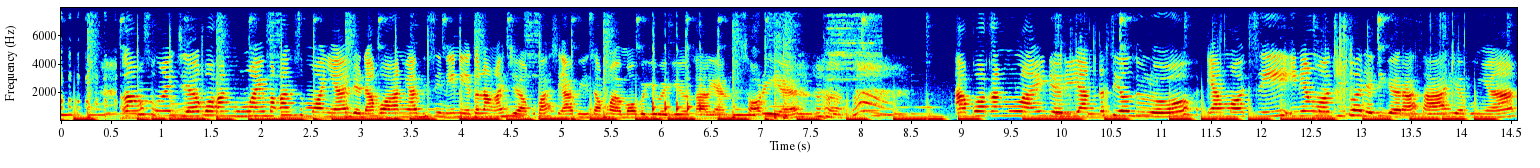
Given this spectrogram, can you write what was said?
Langsung aja aku akan mulai makan semuanya dan aku akan ngabisin ini. Tenang aja aku pasti habis. Aku nggak mau bagi-bagi ke kalian. Sorry ya. Aku akan mulai dari yang kecil dulu. Yang mochi. Ini yang mochi itu ada tiga rasa dia punya.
